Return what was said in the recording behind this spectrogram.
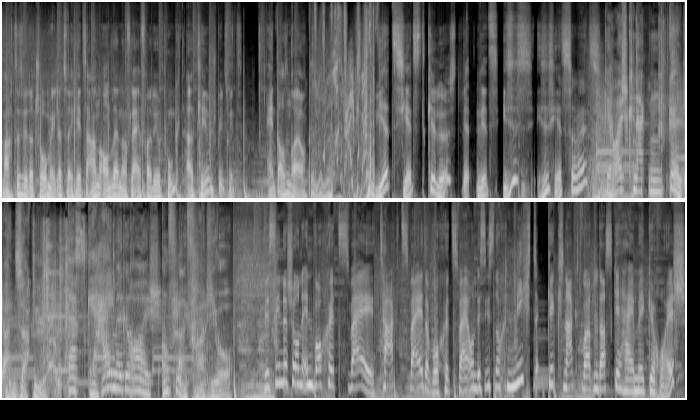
Macht das wieder Joe, meldet euch jetzt an, online auf liveradio.at und spielt mit. 1000 Euro. Wird's jetzt gelöst? Wird, wird's, ist, es, ist es jetzt soweit? Geräusch knacken. Geld einsacken. Das geheime Geräusch. Auf Live-Radio. Wir sind ja schon in Woche 2, Tag 2 der Woche 2 und es ist noch nicht geknackt worden, das geheime Geräusch.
